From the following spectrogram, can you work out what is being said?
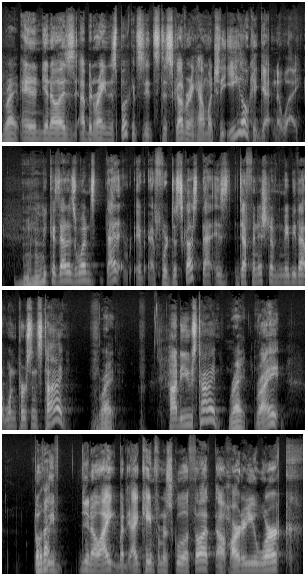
Right. And you know, as I've been writing this book, it's it's discovering how much the ego could get in the way, Mm-hmm. because that is one's that if, if we're discussed, that is definition of maybe that one person's time, Right. how to use time Right. right? But that- we've, you know, I but I came from a school of thought. The harder you work,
